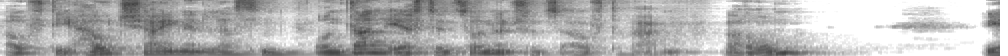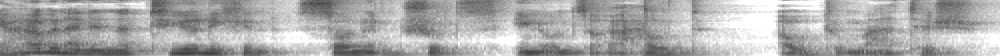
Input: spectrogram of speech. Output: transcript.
auf die Haut scheinen lassen und dann erst den Sonnenschutz auftragen. Warum? Wir haben einen natürlichen Sonnenschutz in unserer Haut, automatisch,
